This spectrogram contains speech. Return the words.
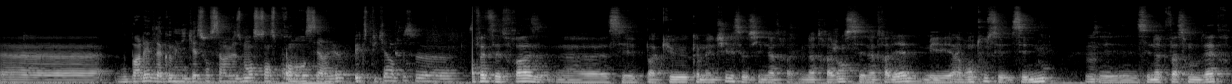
euh, vous parlez de la communication sérieusement sans se prendre au sérieux. Expliquez un peu ce... En fait, cette phrase, euh, c'est pas que comme and chill, c'est aussi notre, notre agence, c'est notre ADN, mais avant tout, c'est nous. Mm. C'est- notre façon d'être.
